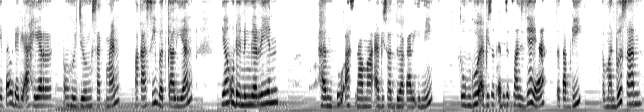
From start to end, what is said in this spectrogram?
kita udah di akhir penghujung segmen. Makasih buat kalian yang udah dengerin Hantu Asrama episode 2 kali ini. Tunggu episode-episode selanjutnya ya. Tetap di Teman Bosan.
